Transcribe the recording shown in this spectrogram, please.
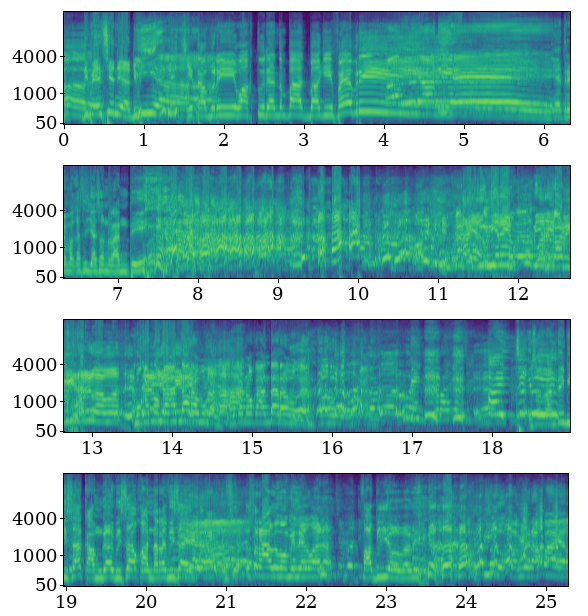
heeh. Dimension ya? Dimension. Iya. Kita beri waktu dan tempat bagi Febri. Iya dia. Ya terima kasih Jason Ranti. Bukan Anjing mirip, mirip pikiran lu sama. Bukan Iya, Oka Antara, mirip. bukan. Bukan Oka Antara, bukan. Oh, Jason Ranti bisa, Kamga bisa, Okantara bisa ya. Terserah lu mau milih yang mana. Fabio, Fabio. Fabio, Fabio Rafael.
